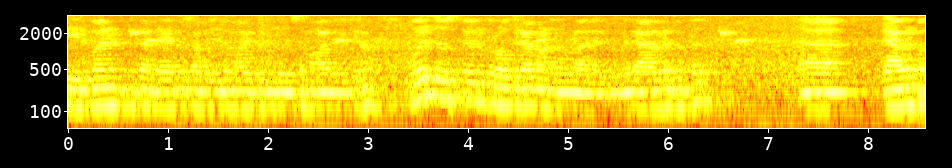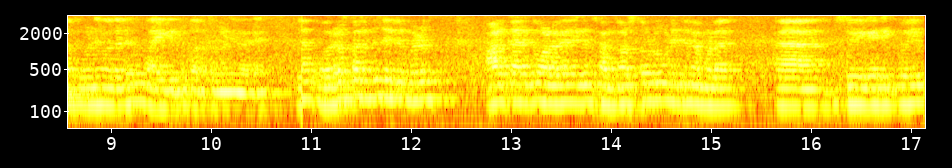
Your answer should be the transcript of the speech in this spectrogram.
തീരുമാനമെടുത്തിട്ട് അദ്ദേഹത്തെ സമുചിതമായിട്ട് ഒരു ദിവസം ആദരിക്കണം. ഒരു ദിവസത്തെ ഒരു പ്രോഗ്രാമാണ് നമ്മൾ ആലോചിക്കുന്നത് രാവിലെ തൊട്ട് രാവിലെ പത്ത് മണി മുതൽ വൈകിട്ട് പത്ത് മണി വരെ. ഓരോ സ്ഥലത്ത് ചെല്ലുമ്പോഴും ആൾക്കാർക്ക് വളരെയധികം സന്തോഷത്തോടു കൂടിയിട്ട് നമ്മൾ സ്വീകരിക്കുകയും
